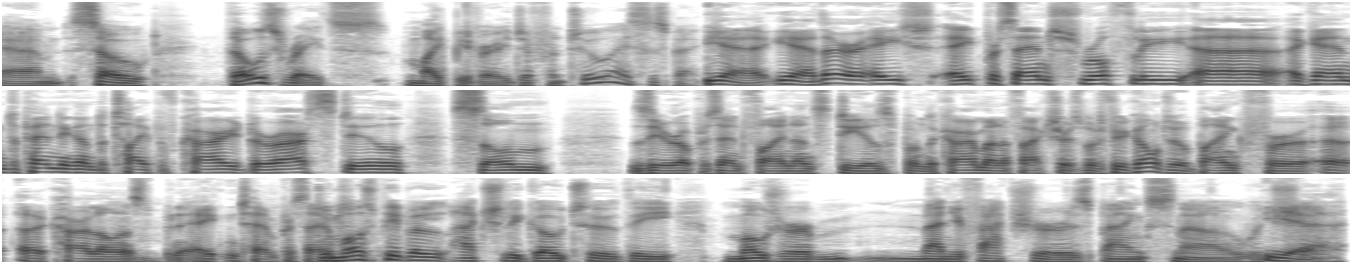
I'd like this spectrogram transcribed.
Um, so those rates might be very different too, I suspect. Yeah, yeah, they're eight eight percent roughly. Uh, again, depending on the type of car, there are still some zero percent finance deals from the car manufacturers. But if you're going to a bank for a, a car loan, it's been eight and ten percent. Do most people actually go to the motor manufacturers' banks now, which uh, Yeah.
